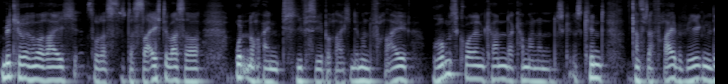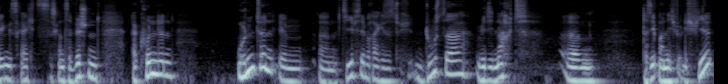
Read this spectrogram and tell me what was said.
mittlerer Bereich, so das, das seichte Wasser und noch einen Tiefseebereich, in dem man frei rumscrollen kann. Da kann man dann, das, das Kind kann sich da frei bewegen, links, rechts, das Ganze wischend erkunden. Unten im ähm, Tiefseebereich ist es durch duster wie die Nacht. Ähm, da sieht man nicht wirklich viel,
